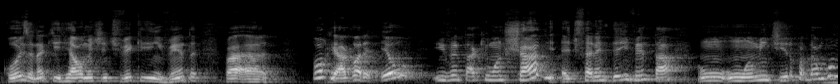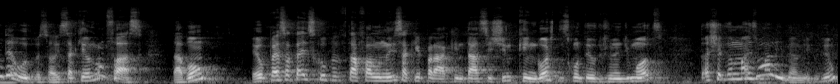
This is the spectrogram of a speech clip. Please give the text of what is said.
coisa, né? Que realmente a gente vê que inventa. Pra, uh... Porque agora eu inventar aqui uma chave é diferente de inventar um, uma mentira para dar um conteúdo, pessoal. Isso aqui eu não faço, tá bom? Eu peço até desculpa por estar falando isso aqui para quem está assistindo, quem gosta dos conteúdos de de motos. Tá chegando mais um ali, meu amigo, viu?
